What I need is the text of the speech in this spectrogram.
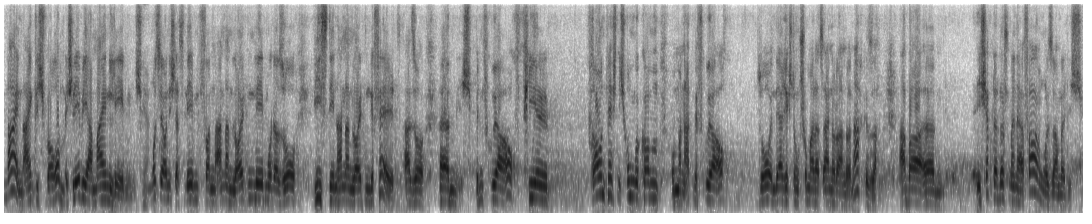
nein, eigentlich warum? Ich lebe ja mein Leben. Ich Ja. muss ja auch nicht das Leben von anderen Leuten leben oder so, wie es den anderen Leuten gefällt. Also ähm, ich bin früher auch viel frauentechnisch rumgekommen und man hat mir früher auch so in der Richtung schon mal das eine oder andere nachgesagt. Aber ähm, ich habe dadurch meine Erfahrungen gesammelt. Ich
